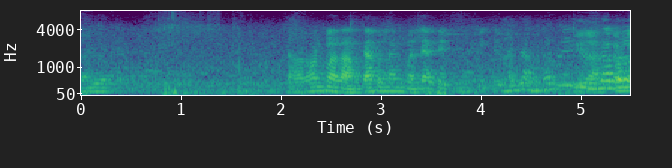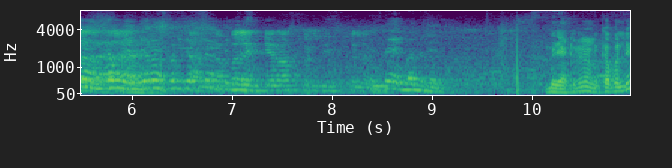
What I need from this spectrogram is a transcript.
రాజోకే. కాబట్టి మాది అనకాపల్లి? మళ్ళీ అదే మీరు ఎక్కడ అనకాపల్లి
